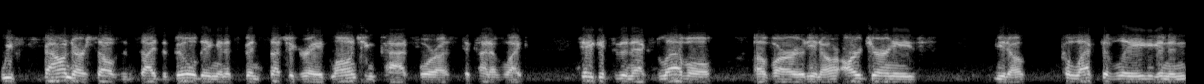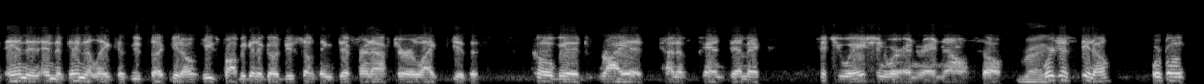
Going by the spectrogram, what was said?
we've found ourselves inside the building and it's been such a great launching pad for us to kind of like take it to the next level of our you know our journeys you know collectively and, and, and independently because it's like you know he's probably going to go do something different after like you know, this covid riot kind of pandemic situation we're in right now. So right. we're just you know we're both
